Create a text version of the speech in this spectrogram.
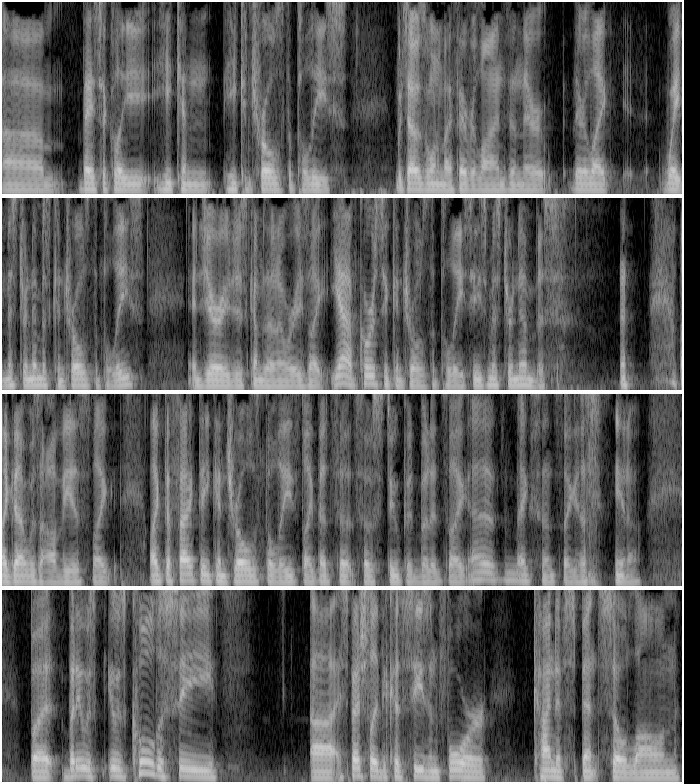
um, basically he can he controls the police, which that was one of my favorite lines. And they're they're like, "Wait, Mr. Nimbus controls the police?" And Jerry just comes out of nowhere. He's like, "Yeah, of course he controls the police. He's Mister Nimbus." like that was obvious. Like like the fact he controls police, like that's so so stupid. But it's like eh, it makes sense, I guess. You know, but but it was it was cool to see, uh, especially because season four kind of spent so long,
